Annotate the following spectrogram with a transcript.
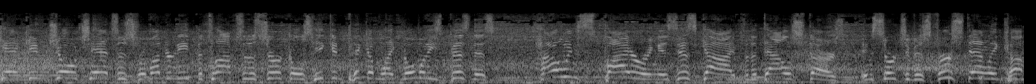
can't give Joe chances from underneath the tops of the circles. He can pick them like nobody's business. How inspiring is this guy for the Dallas Stars in search of his first Stanley Cup?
